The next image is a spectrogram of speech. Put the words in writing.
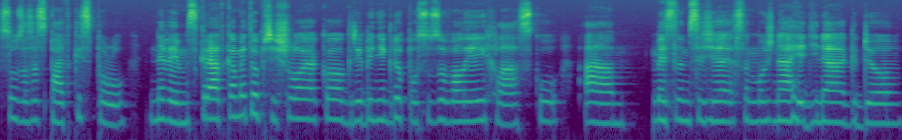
jsou zase zpátky spolu. Nevím, zkrátka mi to přišlo jako kdyby někdo posuzoval jejich lásku a myslím si, že jsem možná jediná, kdo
